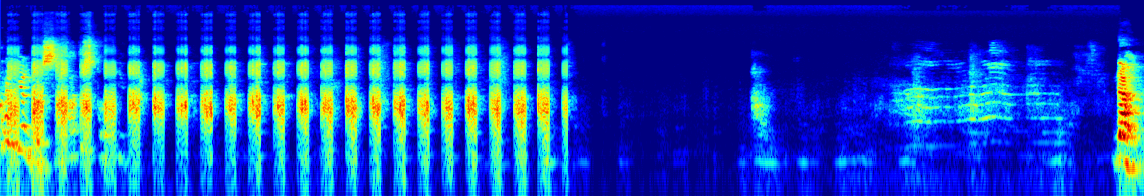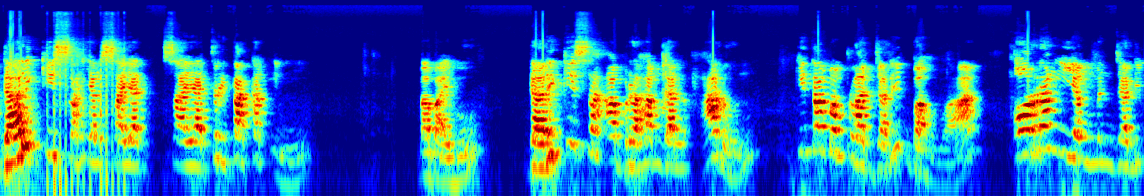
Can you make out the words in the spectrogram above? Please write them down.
orang yang bersalah seperti itu. Nah, dari kisah yang saya saya ceritakan ini, Bapak Ibu, dari kisah Abraham dan Harun, kita mempelajari bahwa orang yang menjadi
